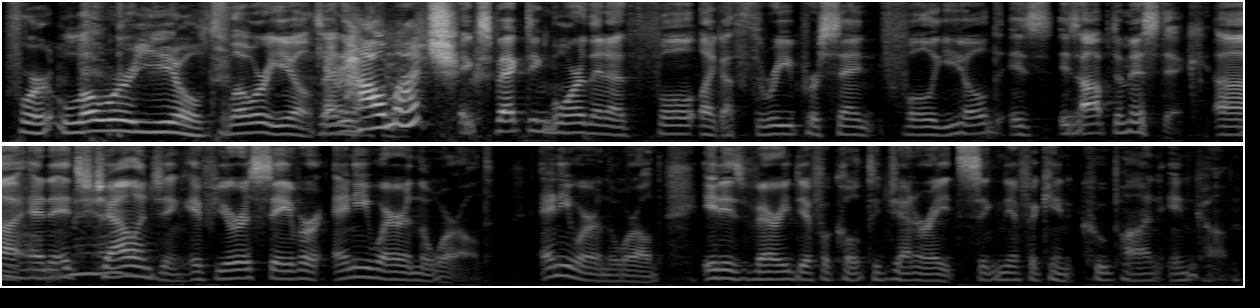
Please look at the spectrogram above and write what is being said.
for lower yield. lower yields. How much? expecting more than a full like a 3% full yield is is optimistic uh, and it's challenging if you're a saver anywhere in the world anywhere in the world it is very difficult to generate significant coupon income.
